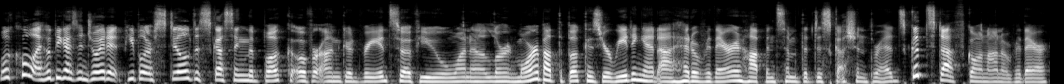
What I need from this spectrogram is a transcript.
Well, cool. I hope you guys enjoyed it. People are still discussing the book over on Goodreads. So if you want to learn more about the book as you're reading it, uh, head over there and hop in some of the discussion threads. Good stuff going on over there.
